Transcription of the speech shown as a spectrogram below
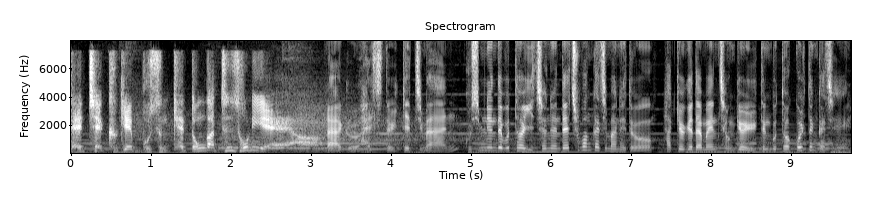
대체 그게 무슨 개똥 같은 소리예요? 라고 할 수도 있겠지만 90년대부터 2000년대 초반까지만 해도 학교 괴담은 전교 1등부터 꼴등까지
